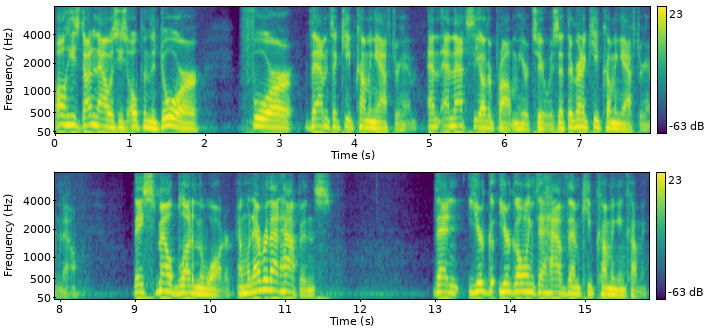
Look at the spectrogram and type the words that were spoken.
all he's done now is he's opened the door for them to keep coming after him. And and that's the other problem here too, is that they're going to keep coming after him now. They smell blood in the water. And whenever that happens, then you're you're going to have them keep coming and coming.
